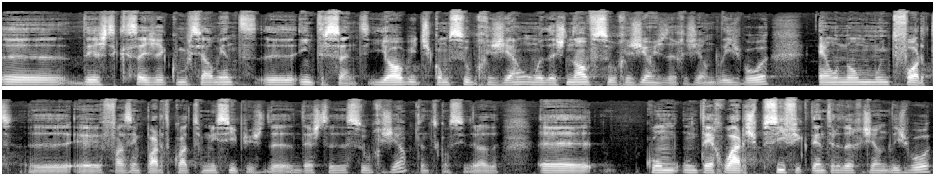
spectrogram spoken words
uh, desde que seja comercialmente uh, interessante. E Óbidos, como sub-região, uma das nove sub-regiões da região de Lisboa, é um nome muito forte. Uh, é, fazem parte de quatro municípios de, desta sub-região, portanto, considerada como um terroir específico dentro da região de Lisboa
